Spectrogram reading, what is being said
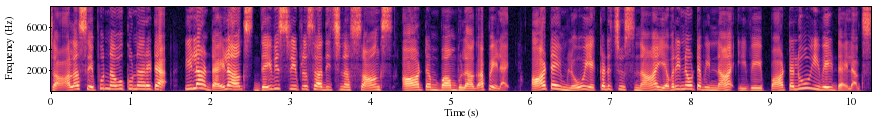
చాలాసేపు నవ్వుకున్నారట. ఇలా డైలాగ్స్ దేవిశ్రీ ప్రసాద్ ఇచ్చిన సాంగ్స్ ఆటం బాంబులాగా పేలాయి. ఆ టైంలో ఎక్కడ చూసినా ఎవరి నోట విన్నా ఇవే పాటలు, ఇవే డైలాగ్స్.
